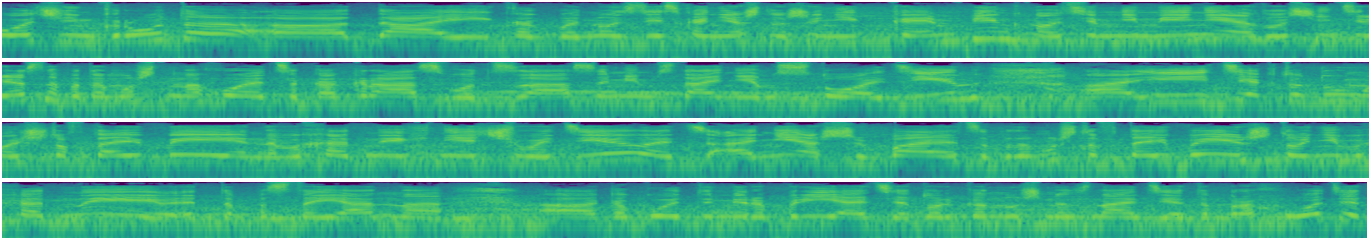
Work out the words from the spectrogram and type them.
Очень круто, а, да, и как бы, ну, здесь, конечно же, не кемпинг, но, тем не менее, это очень интересно, потому что находится как раз вот за самим зданием 101, а, и те, кто думает, что в Тайбэе на выходных нечего делать, они ошибаются, потому что в Тайбэе, что не выходные, это постоянно а, какое-то мероприятие, только нужно знать, где это проходит.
